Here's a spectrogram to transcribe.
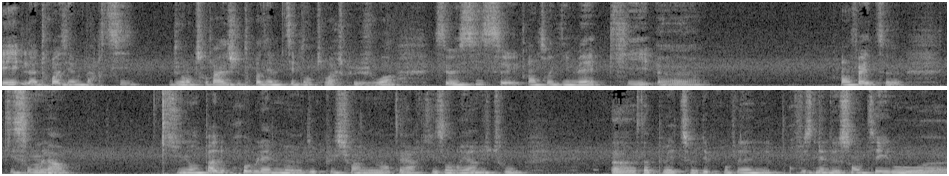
Et la troisième partie de l'entourage, le troisième type d'entourage que je vois, c'est aussi ceux, entre guillemets, qui, euh, en fait, euh, qui sont là qui n'ont pas de problème de pulsion alimentaire, qui n'ont rien du tout. Euh, ça peut être des professionnels de santé ou, euh,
